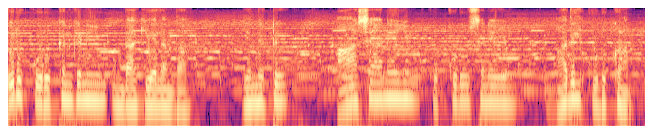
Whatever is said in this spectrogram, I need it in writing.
ഒരു കുറുക്കൻ കണിയും ഉണ്ടാക്കിയാലെന്താ? എന്നിട്ട് ആശാനെയും കുക്കുടൂസനെയും അതിൽ കുടുക്കണം.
